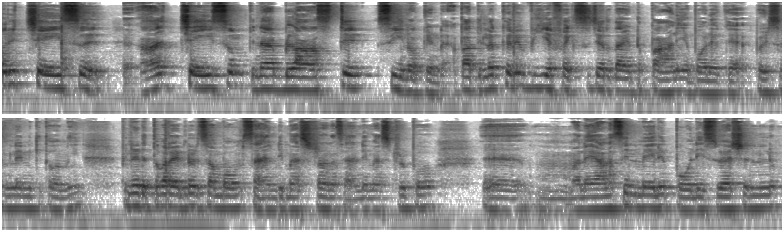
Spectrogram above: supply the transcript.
ഒരു ചേസ് ആ ചേസും പിന്നെ ആ ബ്ലാസ്റ്റ് സീനൊക്കെ ഉണ്ട്. അപ്പോൾ അതിലൊക്കെ ഒരു വി എഫ് എക്സ് ചെറുതായിട്ട് പാളിയ പോലെയൊക്കെ പേഴ്സണലി എനിക്ക് തോന്നി. പിന്നെ എടുത്തു പറയേണ്ട ഒരു സംഭവം സാൻഡി മാസ്റ്ററാണ് സാൻഡി മാസ്റ്റർ ഇപ്പോൾ മലയാള സിനിമയിൽ പോലീസ് വേഷനിലും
